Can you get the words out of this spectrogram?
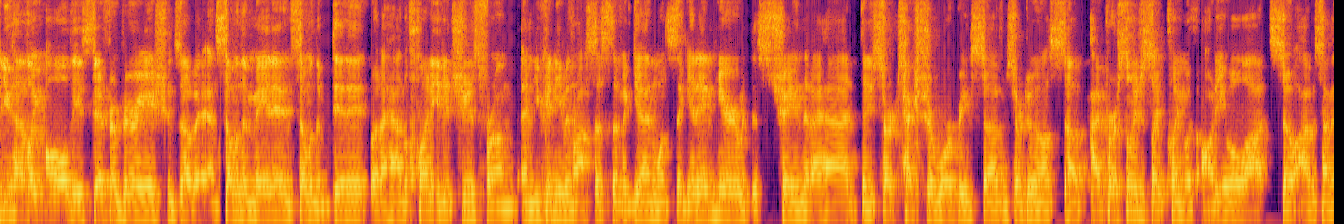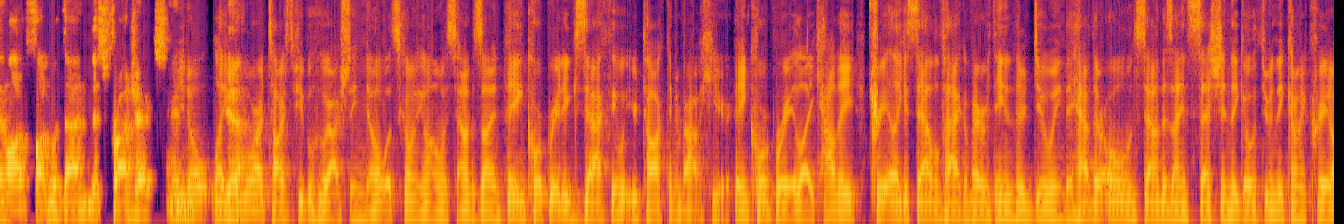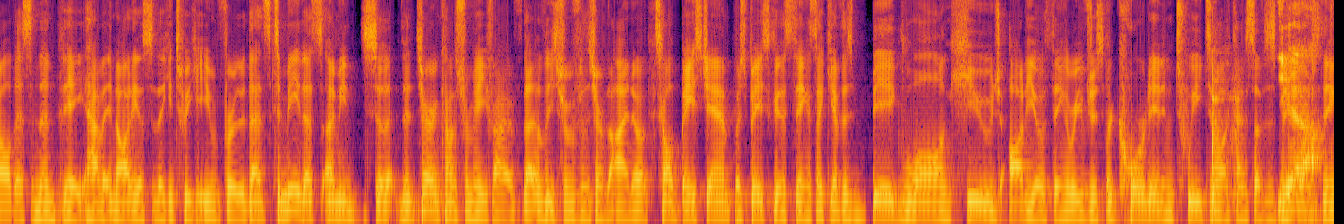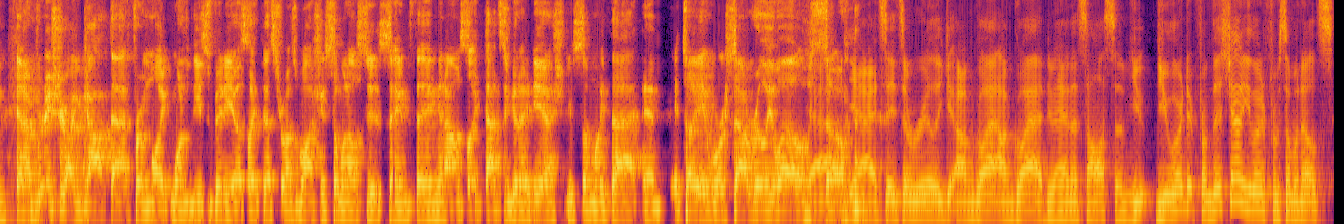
And you have like all these different variations of it and some of them made it and some of them didn't but i had plenty to choose from and you can even process them again once they get in here with this chain that i had. Then you start texture warping stuff and start doing all this stuff. I personally just like playing with audio a lot so i was having a lot of fun with that in this project and, you know like yeah. the more i talk to people who actually know what's going on with sound design they incorporate exactly what you're talking about here. They incorporate like how they create like a sample pack of everything that they're doing. They have their own sound design session they go through and they kind of create all this and then they have it in audio so they can tweak it even further. That's to me that's I mean, so the term comes from 85, that at least for, for the term that I know. It's called bass jam, which basically this thing. It's like you have this big, long, huge audio thing where you've just recorded and tweaked and all that kind of stuff. This big yeah. thing. And I'm pretty sure I got that from like one of these videos like this where I was watching someone else do the same thing and I was like, that's a good idea. I should do something like that. And I tell you, it works out really well. Yeah, so yeah, it's it's a really good, I'm glad I'm glad, man. That's awesome. You you learned it from this channel, you learned it from someone else.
